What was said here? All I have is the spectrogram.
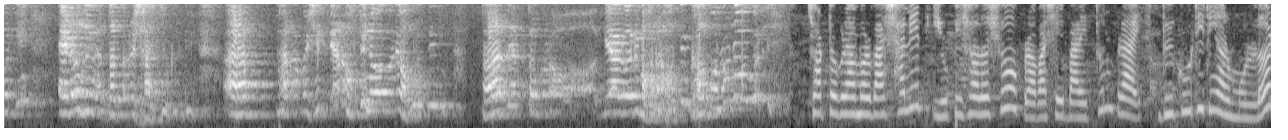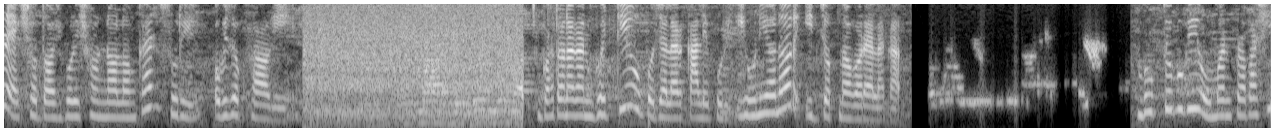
করি তাদের সাহায্য করি। আর তারা বেশি কেন হতে নেওয়া করে, হতে। তারা যে এত বড় গিয়া করি মারা হতে কল্পনা নেওয়া করি। চট্টগ্রামের বাসালিত ইউপি সদস্য ও প্রবাসীর বাড়িতুন প্রায় দুই কোটি টিয়ার মূল্যর একশো দশ বড়ি স্বর্ণ অলঙ্কার চুরির অভিযোগ পাওয়া গিয়ে। ঘটনাগান ঘটটি উপজেলার কালীপুর ইউনিয়নের ইজ্জতনগর এলাকাত। ভুক্তভোগী ওমান প্রবাসী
